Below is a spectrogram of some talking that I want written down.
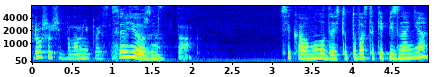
прошу, щоб вона мені пояснила. Серйозно? Так. Цікаво, молодець. Тобто у вас таке пізнання,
